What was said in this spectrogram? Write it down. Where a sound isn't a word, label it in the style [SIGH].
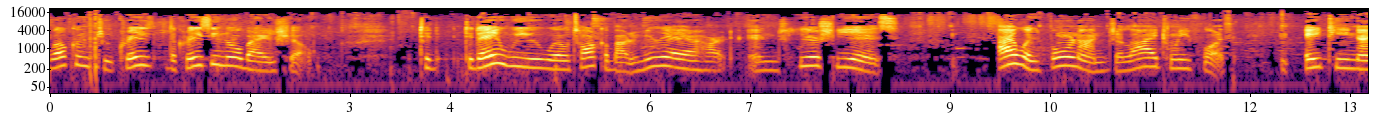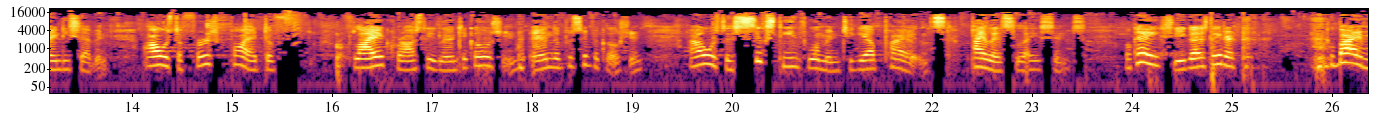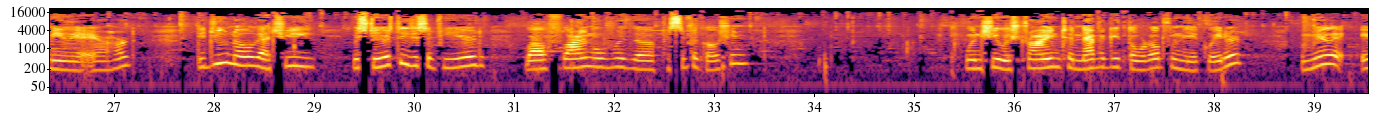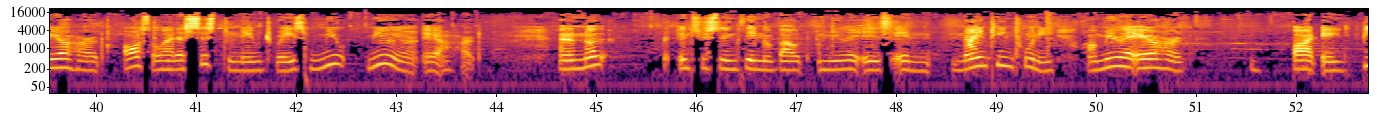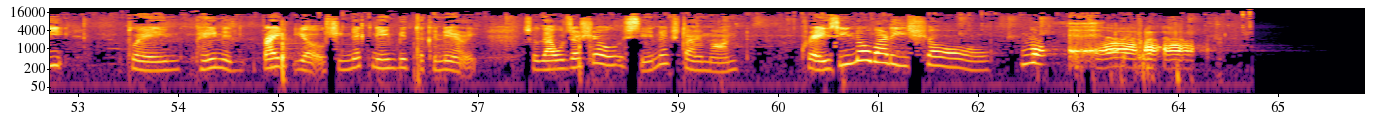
welcome to Crazy, the Crazy Nobody Show. To, today we will talk about Amelia Earhart, and here she is. I was born on July 24th, 1897. I was the first flight to f- fly across the Atlantic Ocean and the Pacific Ocean. I was the 16th woman to get a pilot's, pilot's license. Okay, see you guys later. Goodbye, Amelia Earhart. Did you know that she mysteriously disappeared while flying over the Pacific Ocean when she was trying to navigate the world from the equator? Amelia Earhart also had a sister named Grace Amelia Earhart. And another interesting thing about Amelia is in 1920, Amelia Earhart bought a beat plane painted bright yellow. She nicknamed it the Canary. So that was our show. See you next time on Crazy Nobody Show. [LAUGHS]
